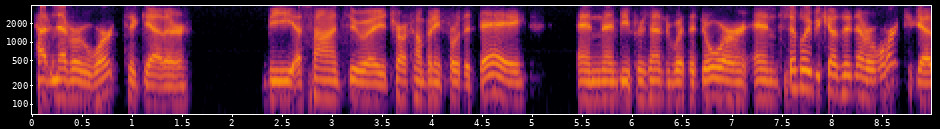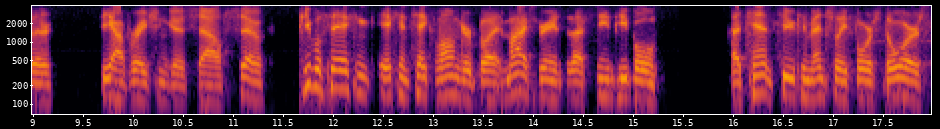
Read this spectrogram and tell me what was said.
have never worked together be assigned to a truck company for the day and then be presented with a door. And simply because they've never worked together, the operation goes south. So people say it can, it can take longer, but in my experience, that I've seen people attempt to conventionally force doors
